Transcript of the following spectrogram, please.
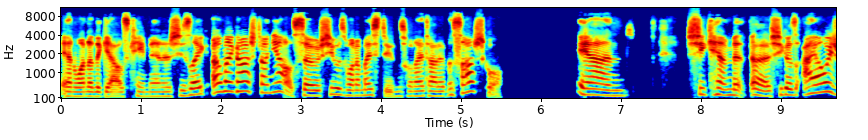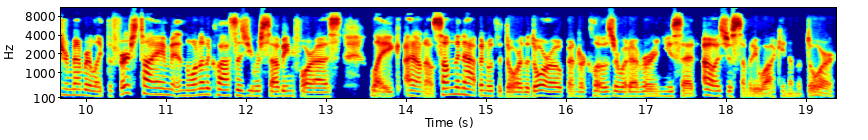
And one of the gals came in and she's like, Oh my gosh, Donielle. So she was one of my students when I taught at massage school. And she came, uh, she goes, I always remember like the first time in one of the classes you were subbing for us, like, I don't know, something happened with the door, the door opened or closed or whatever. And you said, Oh, it's just somebody walking in the door.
